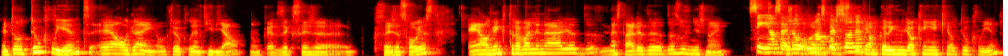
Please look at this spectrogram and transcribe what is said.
então o teu cliente é alguém, ou o teu cliente ideal, não quer dizer que seja, que seja só esse, é alguém que trabalha na área de, nesta área de, das unhas, não é? Sim, ou seja, o, o nosso persona. explicar um bocadinho melhor quem é que é o teu cliente,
